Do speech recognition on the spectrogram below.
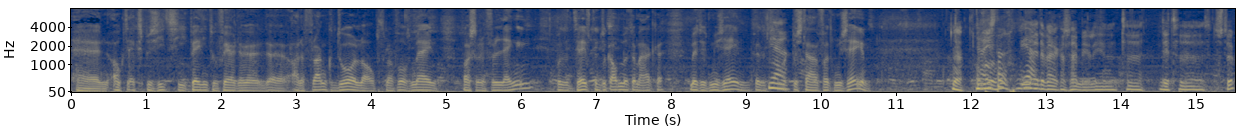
En ook de expositie, ik weet niet hoe ver de, de Anne Frank doorloopt. Maar volgens mij was er een verlenging. Want het heeft natuurlijk allemaal te maken met het museum. Met het Ja. voortbestaan van het museum. Ja. Hoeveel, is dat- hoeveel ja. medewerkers hebben jullie in het, eh, dit eh, stuk?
